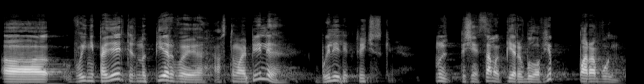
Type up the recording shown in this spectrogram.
А, вы не поверите, но первые автомобили были электрическими. Ну, точнее, самый первый был вообще паровым.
